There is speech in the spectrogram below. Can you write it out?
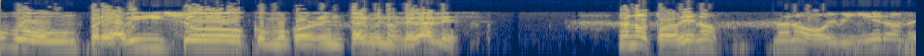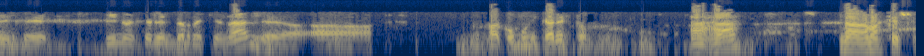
hubo un preaviso como en términos legales. No, no, todavía no. No, no, hoy vinieron, este, vino el gerente regional eh, a, a comunicar esto. Ajá. Nada más que eso.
